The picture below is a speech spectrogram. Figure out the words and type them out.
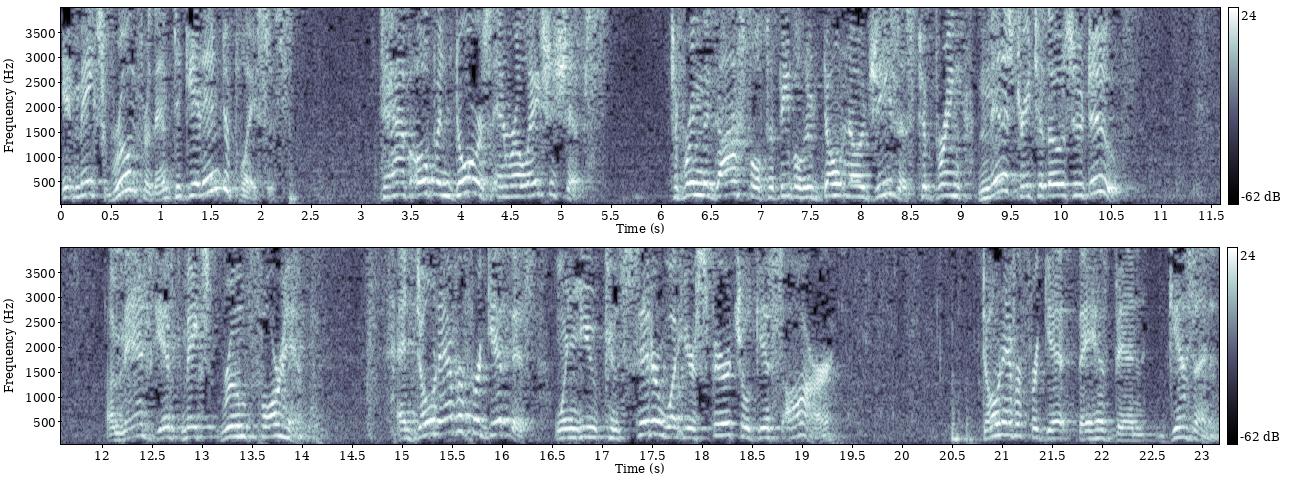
it makes room for them to get into places, to have open doors in relationships, to bring the gospel to people who don't know Jesus, to bring ministry to those who do. A man's gift makes room for him. And don't ever forget this. When you consider what your spiritual gifts are, don't ever forget they have been given.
